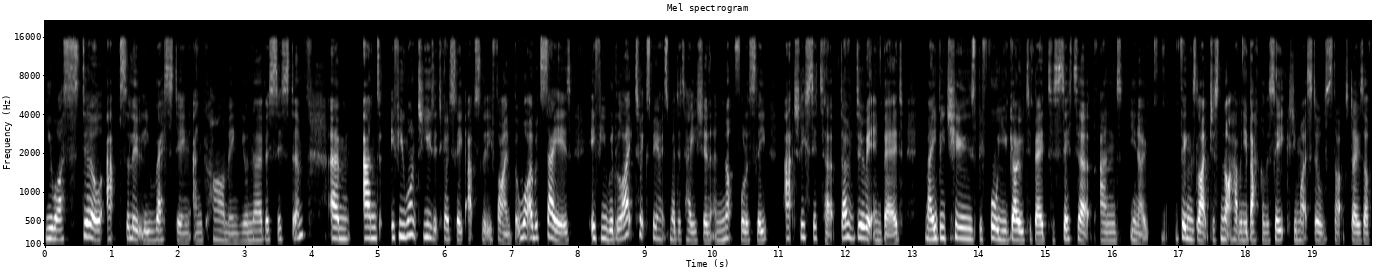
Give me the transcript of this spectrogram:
you are still absolutely resting and calming your nervous system. Um, and if you want to use it to go to sleep, absolutely fine. But what I would say is if you would like to experience meditation and not fall asleep, actually sit up. Don't do it in bed. Maybe choose before you go to bed to sit up and, you know, things like just not having your back on the seat because you might still start to doze off.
